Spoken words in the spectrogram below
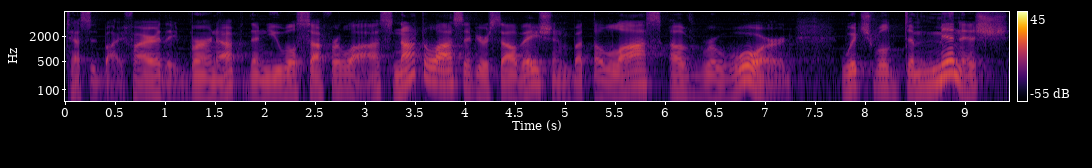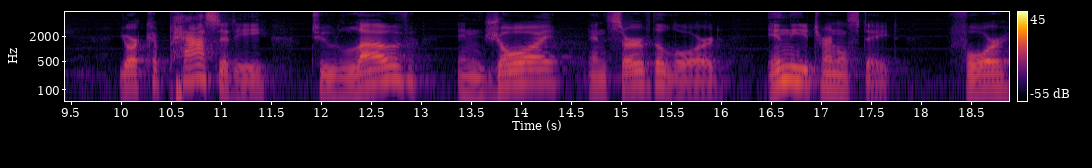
tested by fire, they burn up, then you will suffer loss, not the loss of your salvation, but the loss of reward, which will diminish your capacity to love, enjoy, and serve the Lord in the eternal state for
